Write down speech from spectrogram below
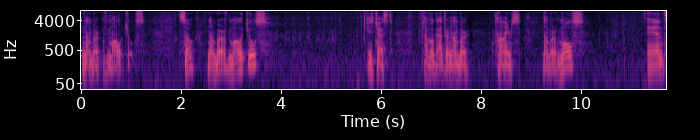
number of molecules. So number of molecules is just Avogadro number times number of moles. And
